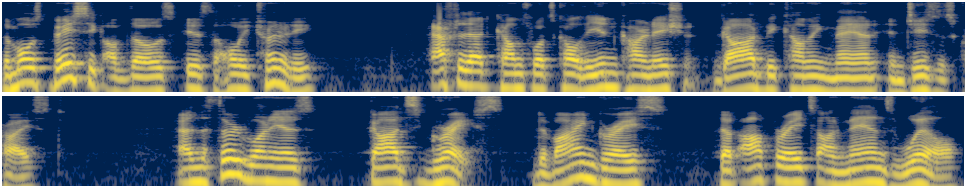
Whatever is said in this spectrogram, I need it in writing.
The most basic of those is the Holy Trinity. After that comes what's called the Incarnation, God becoming man in Jesus Christ. And the third one is God's grace, divine grace that operates on man's will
